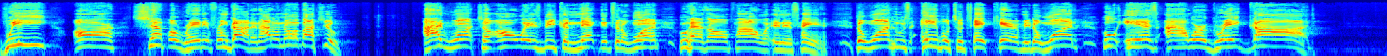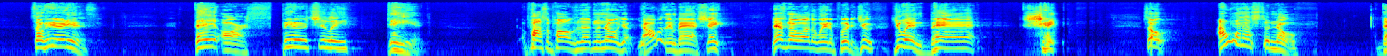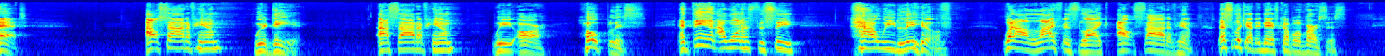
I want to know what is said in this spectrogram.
we are separated from God. And I don't know about you. I want to always be connected to the one who has all power in his hand, the one who's able to take care of me, the one who is our great God. So here it is. They are spiritually dead. Apostle Paul is letting me know y- y'all was in bad shape. There's no other way to put it. You you in bad shape. So I want us to know that Outside of him, we're dead. Outside of him, we are hopeless. And then I want us to see how we live, what our life is like outside of Him. Let's look at the next couple of verses.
